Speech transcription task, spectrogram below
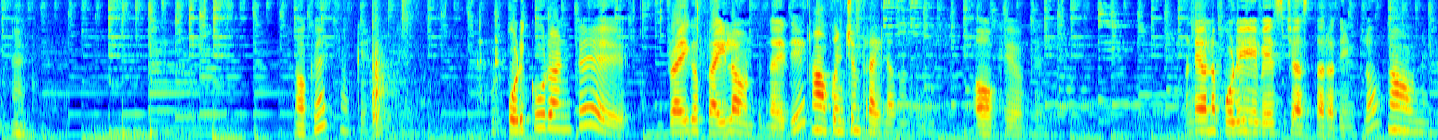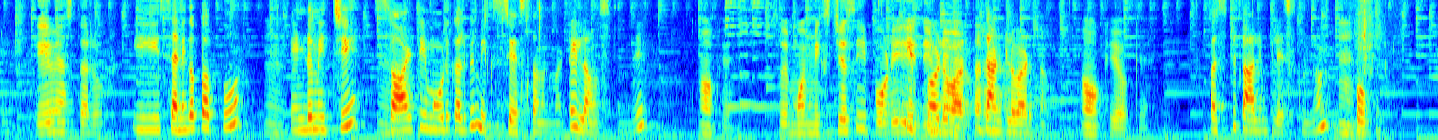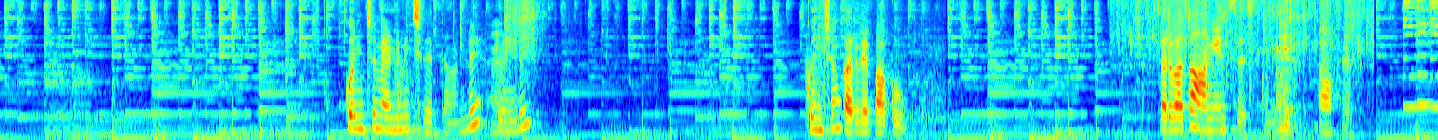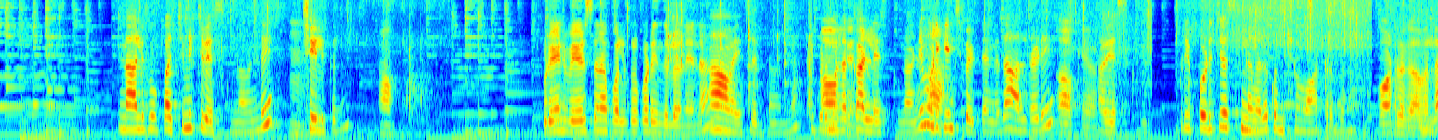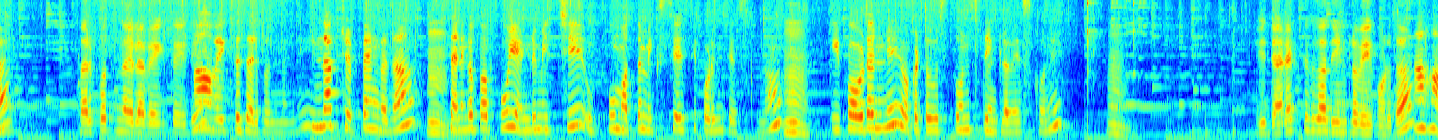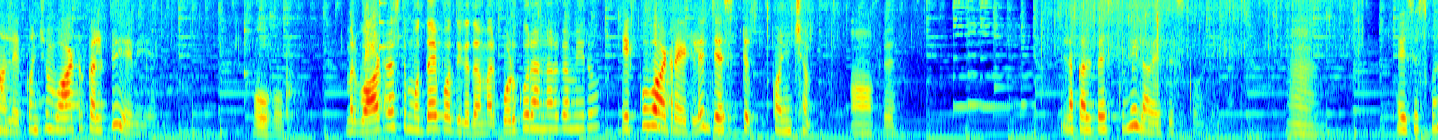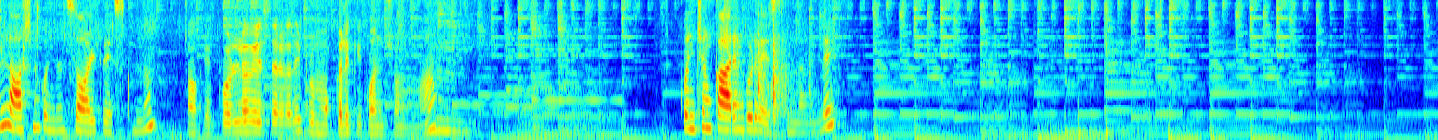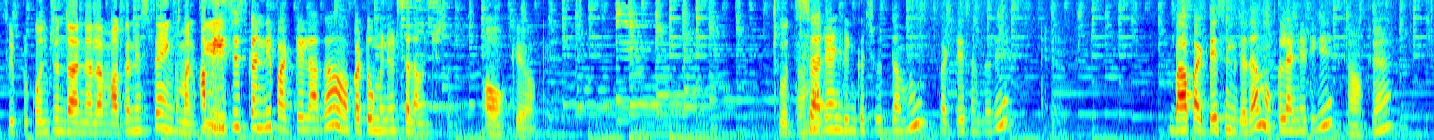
ఓకే. ఓకే. పొడి కూర అంటే డ్రైగా ఫ్రైలా ఉంటుందా ఇది? కొంచెం ఫ్రై లాగా ఉంటుంది. Okay okay. అంటే ఏమైనా పొడి వేసి చేస్తారా దీంట్లో? అవునండి. ఏం వేస్తారు? ఈ శనగపప్పు. ఎండుమిర్చి సాల్ట్ ఈ మూడు కలిపి మిక్స్ చేస్తాం అనమాట ఇలా వస్తుంది. ఓకే. మిక్స్ చేసి పొడి దీంట్లో వాడతారా? దాంట్లో వాడతాం. Okay okay. ఫస్ట్ తాలింపులు వేసుకుందాం. పోపు. కొంచెం ఎండుమిర్చి వేద్దామండి రెండు. కొంచెం కరివేపాకు. తర్వాత ఆనియన్స్ వేసుకుందాం. ఓకే. నాలుగు పచ్చిమిర్చి వేసుకుందామండి. చీలికలు. ఇప్పుడు ఏంటి వేరుశనగ పలుకులు కూడా ఇందులోనేనా? ఆ, వేసేద్దామండి. ఇప్పుడు ఓకే. ములక్కాడలు వేసుకుందామండి ఉడికించి పెట్టాం కదా ఆల్రెడీ అవి వేసుకుందాం. ఇప్పుడు పొడి చేస్తున్నాం కదా కొంచెం వాటర్ వాటర్ కావాలా? సరిపోతుందా ఇలా వేగితే ఇది? ఆ, వేగితే సరిపోతుందండి. ఇందాక చెప్పాం కదా. శనగపప్పు ఎండుమిర్చి ఉప్పు మొత్తం మిక్స్ చేసి పొడిని చేసుకున్నాం. ఈ పౌడర్ని ఒక టూ స్పూన్స్ దీంట్లో వేసుకొని. ఇది డైరెక్ట్గా దీంట్లో వేయకూడదా? లేదు. కొంచెం వాటర్ కలిపి వేయాలి. ఓహో. మరి వాటర్ వేస్తే ముద్ద అయిపోద్ది కదా? మరి పొడి కూర అన్నారుగా మీరు? ఎక్కువ వాటర్ వేయట్లేదు జస్ట్ కొంచెం. ఓకే. ఇలా కలిపేసుకొని ఇలా వేసేసుకోవాలి. వేసేసుకొని లాస్ట్ని కొంచెం సాల్ట్ వేసుకుందాం. ఓకే పొడిలో వేశారు కదా ఇప్పుడు ముక్కలకి కొంచెం? కొంచెం కారం కూడా వేసుకుందామండి. సో ఇప్పుడు కొంచెం దాన్ని అలా మగ్గనిస్తే ఇంకా మనకి పీసెస్ కన్నీ పట్టేలాగా ఒక టూ మినిట్స్ అలా ఉంచుతాం ఓకే ఓకే. చూద్దాం సరే అండి ఇంకా చూద్దాము. పట్టేసింది అది. బాగా పట్టేసింది కదా ముక్కలన్నిటికీ. ఓకే.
